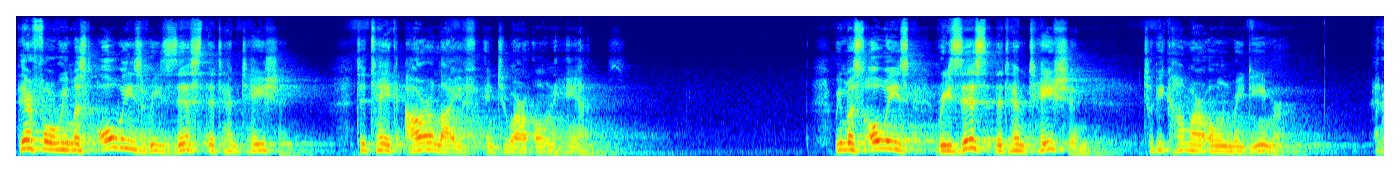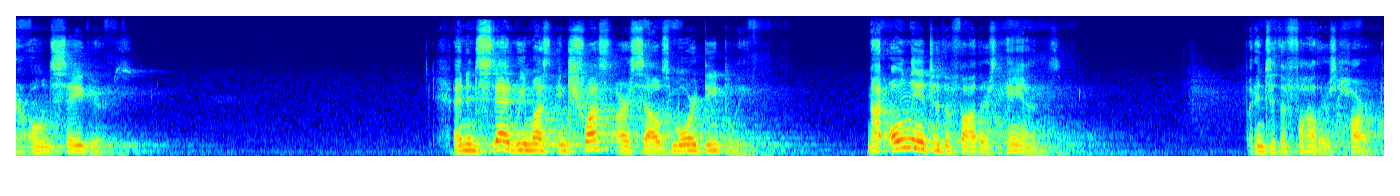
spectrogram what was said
Therefore, we must always resist the temptation to take our life into our own hands. We must always resist the temptation to become our own Redeemer and our own Saviors. And instead, we must entrust ourselves more deeply, not only into the Father's hands, but into the Father's heart,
